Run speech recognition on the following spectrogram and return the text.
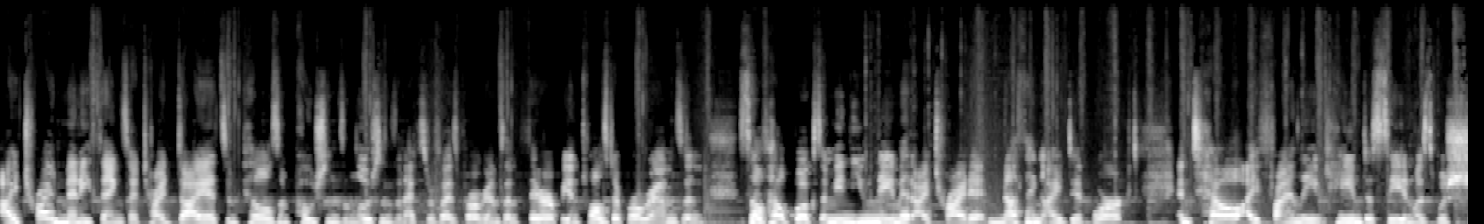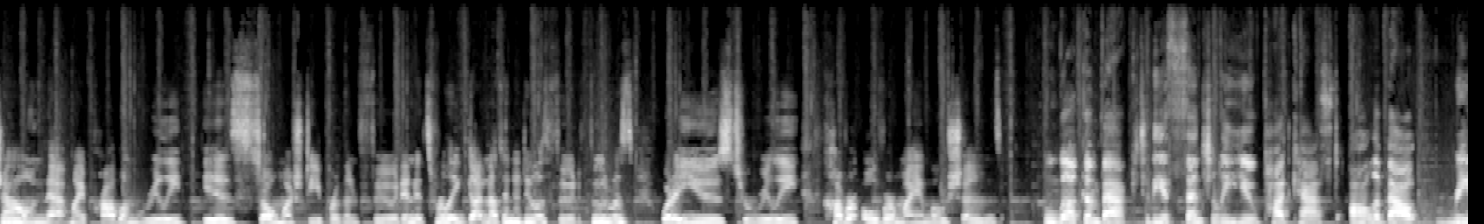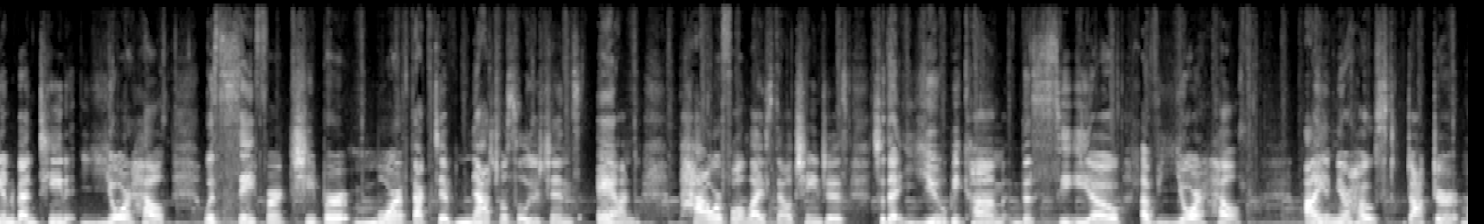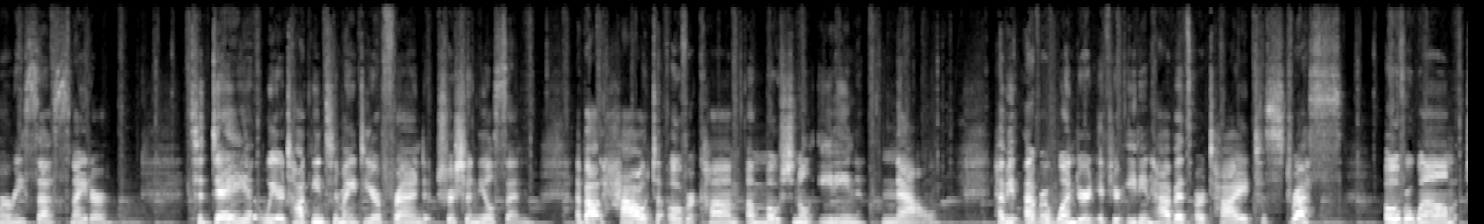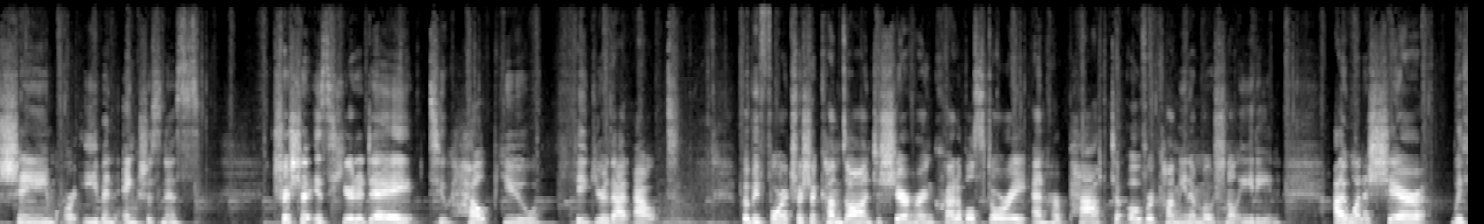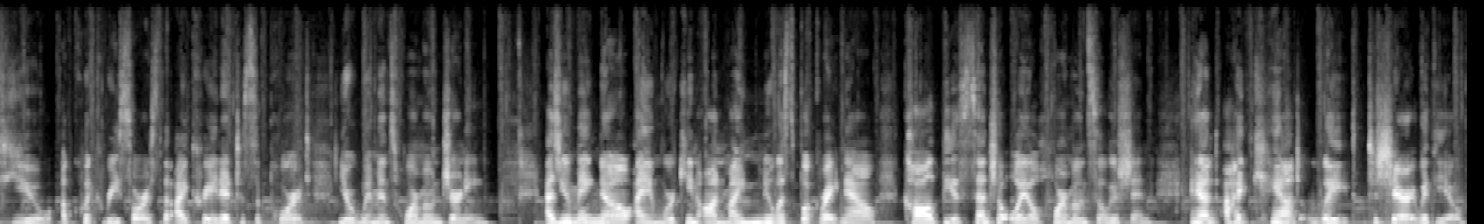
I tried many things. I tried diets and pills and potions and lotions and exercise programs and therapy and 12 step programs and self help books. I mean, you name it, I tried it. Nothing I did worked until I finally came to see and was, was shown that my problem really is so much deeper than food. And it's really got nothing to do with food. Food was what I used to really cover over my emotions. Welcome back to the Essentially You podcast, all about reinventing your health with safer, cheaper, more effective natural solutions and powerful lifestyle changes so that you become the CEO of your health. I am your host, Dr. Mariza Snyder. Today, we are talking to my dear friend Tricia Nelson about how to overcome emotional eating now. Have you ever wondered if your eating habits are tied to stress, overwhelm, shame, or even anxiousness? Tricia is here today to help you figure that out. But before Tricia comes on to share her incredible story and her path to overcoming emotional eating, I want to share with you a quick resource that I created to support your women's hormone journey. As you may know, I am working on my newest book right now called The Essential Oil Hormone Solution, and I can't wait to share it with you.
